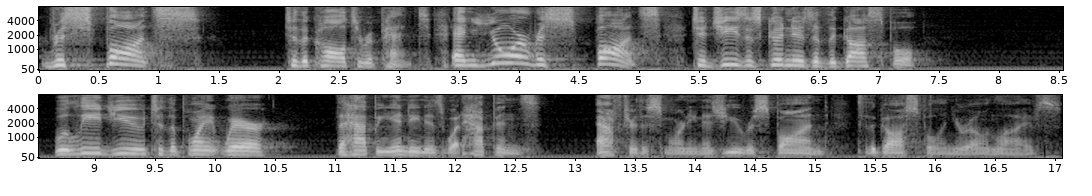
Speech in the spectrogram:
response to the call to repent. And your response to Jesus' good news of the gospel will lead you to the point where the happy ending is what happens after this morning as you respond to the gospel in your own lives.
